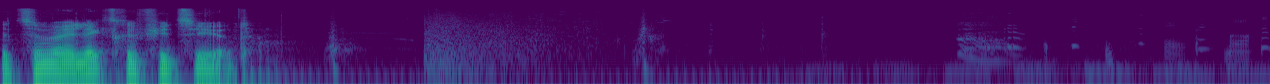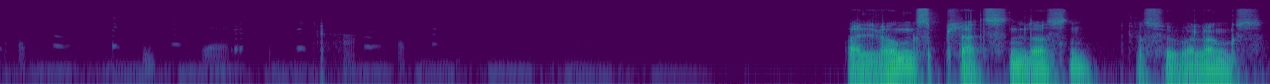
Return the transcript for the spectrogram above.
Jetzt sind wir elektrifiziert. Ballons platzen lassen? Was für Ballons?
